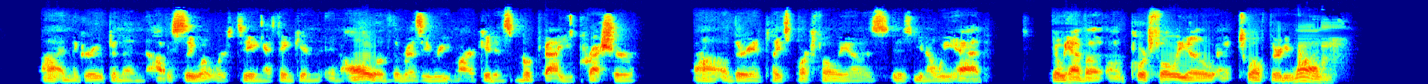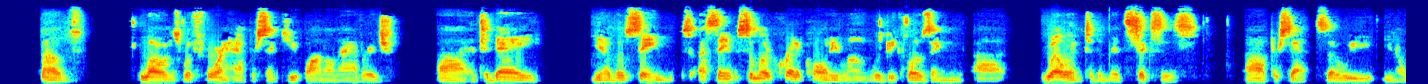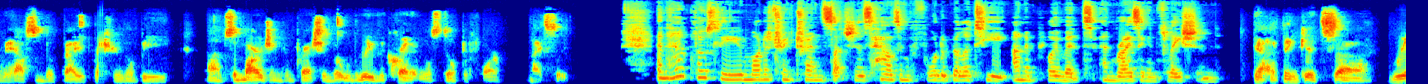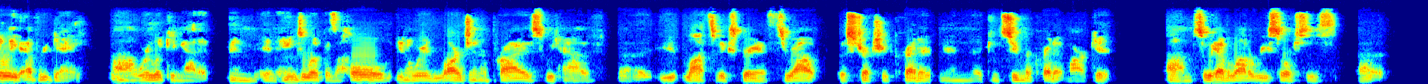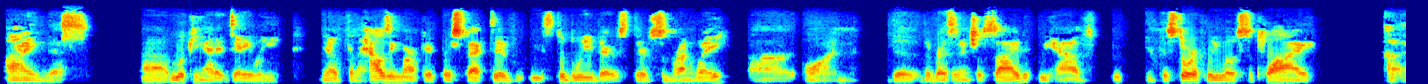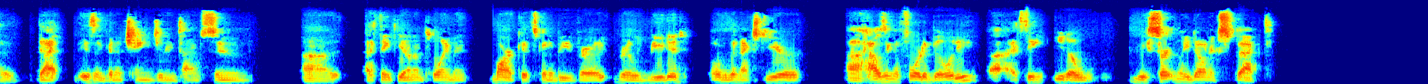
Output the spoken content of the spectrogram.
uh, in the group, and then obviously what we're seeing, I think, in in all of the resi REIT market is book value pressure uh, of their in place portfolios. Is you know we had you know, we have a, a portfolio at twelve thirty one of loans with four and a half percent coupon on average. Uh, and today, you know, those same, a same, similar credit quality loan would be closing, uh, well into the mid sixes, uh, percent. So we, you know, we have some book value pressure. There'll be, um, some margin compression, but we believe the credit will still perform nicely. And how closely are you monitoring trends such as housing affordability, unemployment, and rising inflation? Yeah, I think it's uh, really every day uh, we're looking at it. In, Angel Oak as a whole, you know, we're a large enterprise. We have uh, lots of experience throughout the structured credit and the consumer credit market. Um, so we have a lot of resources uh, eyeing this, uh, looking at it daily. You know, from the housing market perspective, we still believe there's there's some runway uh, on the the residential side. We have historically low supply. Uh, that isn't going to change anytime soon. Uh, I think the unemployment market's going to be very, very muted over the next year. Uh, housing affordability, uh, I think, you know, we certainly don't expect,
